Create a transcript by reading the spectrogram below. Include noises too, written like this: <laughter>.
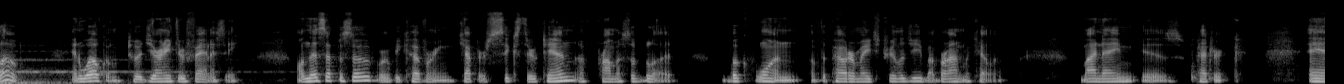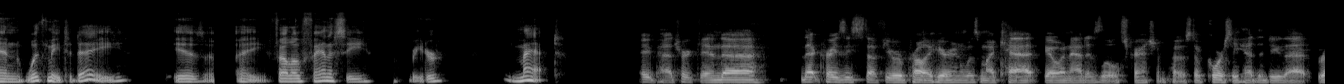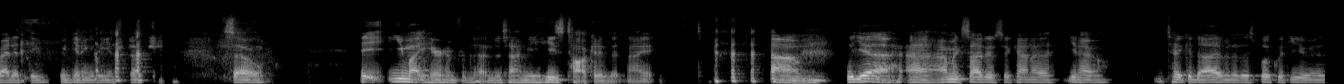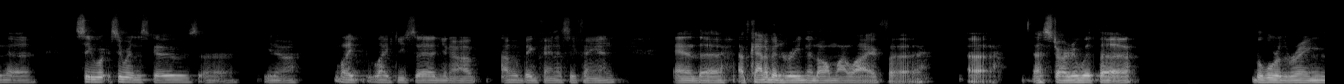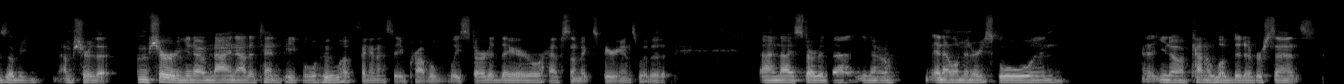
Hello, and welcome to A Journey Through Fantasy. On this episode, we'll be covering chapters 6 through 10 of Promise of Blood, book one of the Powder Mage trilogy by Brian McClellan. My name is Patrick, and with me today is a, a fellow fantasy reader, Matt. Hey, Patrick. And uh, that crazy stuff you were probably hearing was my cat going at his little scratch and post. Of course, he had to do that right at the beginning of the introduction. <laughs> So you might hear him from time to time. He, he's talkative at night. <laughs> um, but yeah, uh, I'm excited to kind of, you know, take a dive into this book with you and uh, see where see where this goes. Uh, you know, like like you said, you know, I'm, I'm a big fantasy fan, and uh, I've kind of been reading it all my life. Uh, uh, I started with uh, the Lord of the Rings. I mean, I'm sure that I'm sure you know nine out of ten people who love fantasy probably started there or have some experience with it. And I started that, you know, in elementary school, and uh, you know, I've kind of loved it ever since.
